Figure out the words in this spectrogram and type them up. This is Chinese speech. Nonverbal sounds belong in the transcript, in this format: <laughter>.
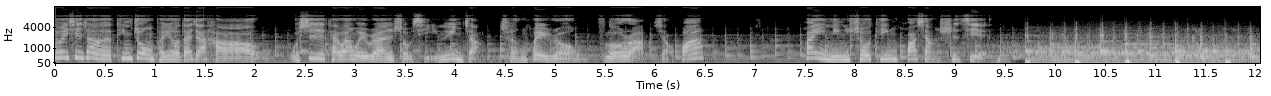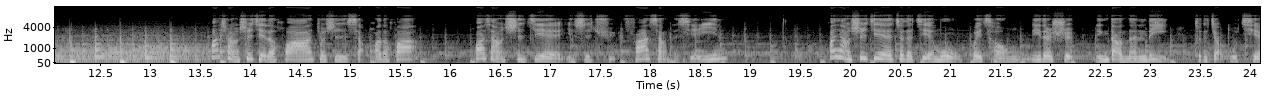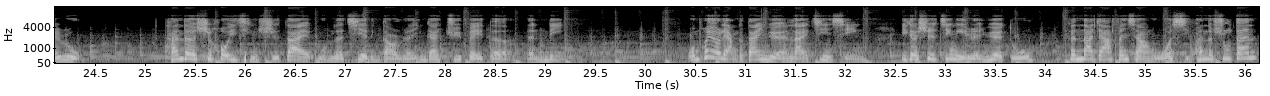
各位线上的听众朋友，大家好，我是台湾微软首席营运长陈慧荣 （Flora 小花），欢迎您收听《花想世界》。花想世界的花就是小花的花，花想世界也是取发想的谐音。花想世界这个节目会从 leadership 领导能力这个角度切入，谈的是后疫情时代我们的企业领导人应该具备的能力。我们会有两个单元来进行，一个是经理人阅读，跟大家分享我喜欢的书单，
